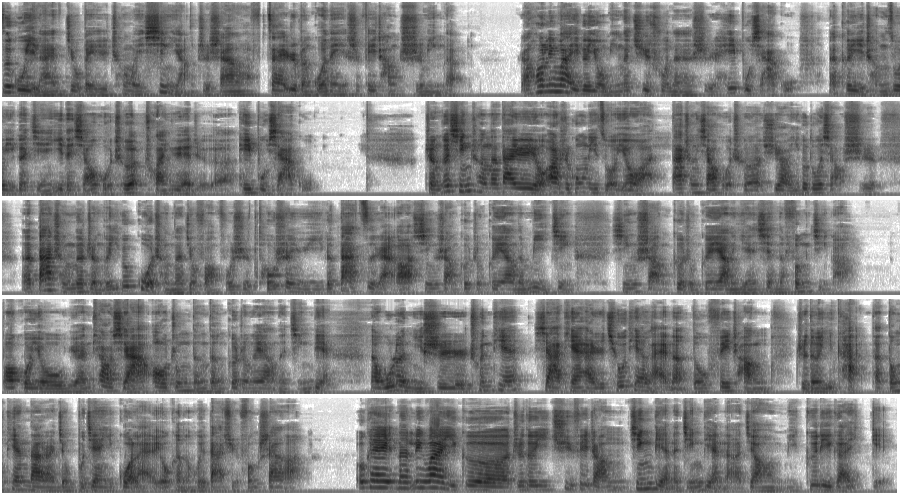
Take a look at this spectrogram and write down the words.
自古以来就被称为信仰之山啊，在日本国内也是非常驰名的。然后另外一个有名的去处呢是黑布峡谷，那可以乘坐一个简易的小火车穿越这个黑布峡谷。整个行程呢大约有二十公里左右啊，搭乘小火车需要一个多小时。那搭乘的整个一个过程呢，就仿佛是投身于一个大自然啊，欣赏各种各样的秘境，欣赏各种各样沿线的风景啊。包括有猿跳峡、澳中等等各种各样的景点。那无论你是春天、夏天还是秋天来呢，都非常值得一看。它冬天当然就不建议过来，有可能会大雪封山啊。OK，那另外一个值得一去、非常经典的景点呢，叫米格里盖给，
